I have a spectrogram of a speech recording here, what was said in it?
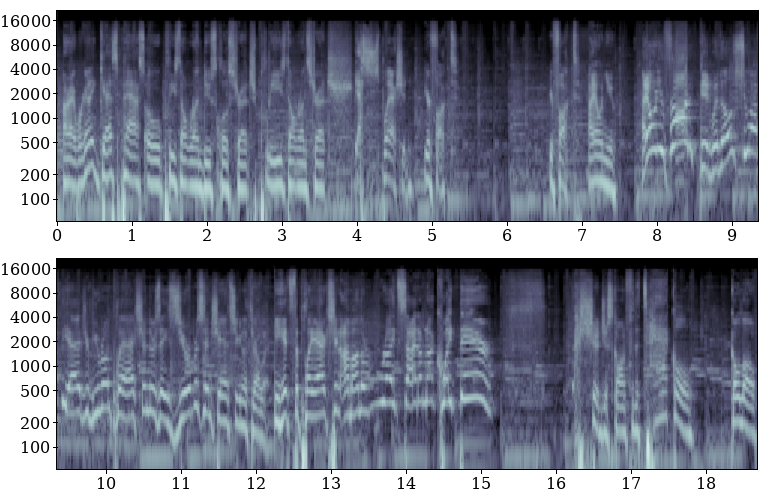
All right, we're going to guess pass. Oh, please don't run deuce close stretch. Please don't run stretch. Yes, play action. You're fucked. You're fucked. I own you. I own you, fraud! Dude, with those two off the edge, if you run play action, there's a 0% chance you're going to throw it. He hits the play action. I'm on the right side. I'm not quite there. I should have just gone for the tackle. Go low.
